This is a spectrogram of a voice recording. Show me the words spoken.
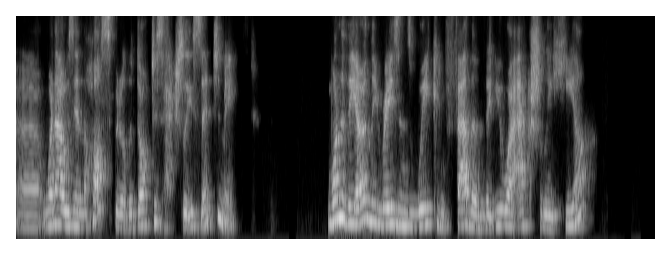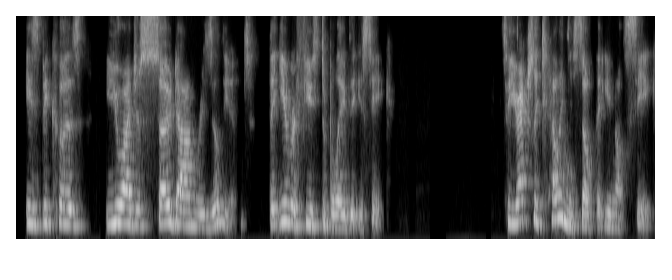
Uh, when I was in the hospital, the doctors actually said to me, one of the only reasons we can fathom that you are actually here is because you are just so darn resilient that you refuse to believe that you're sick. So you're actually telling yourself that you're not sick.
